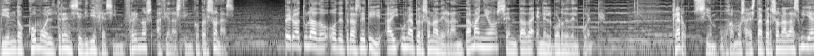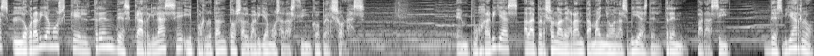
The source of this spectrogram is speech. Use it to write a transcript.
viendo cómo el tren se dirige sin frenos hacia las cinco personas. Pero a tu lado o detrás de ti hay una persona de gran tamaño sentada en el borde del puente. Claro, si empujamos a esta persona a las vías, lograríamos que el tren descarrilase y por lo tanto salvaríamos a las cinco personas. ¿Empujarías a la persona de gran tamaño a las vías del tren para así desviarlo?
